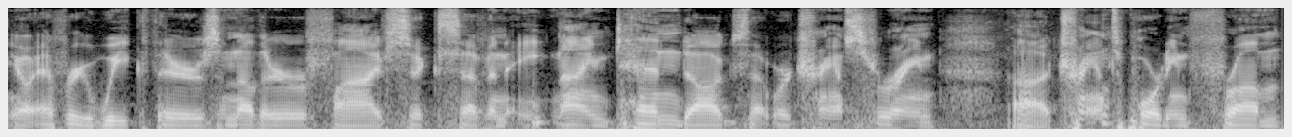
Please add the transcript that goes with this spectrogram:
You know, every week there's another five, six, seven, eight, nine, ten dogs that we're transferring, uh, transporting from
